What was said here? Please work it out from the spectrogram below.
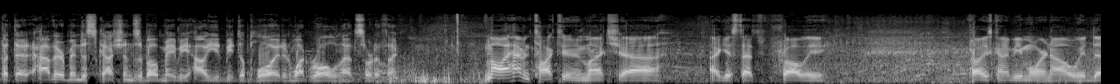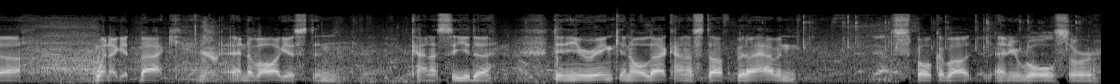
but the, have there been discussions about maybe how you'd be deployed and what role and that sort of thing? No, I haven't talked to him much. Uh, I guess that's probably probably it's going to be more now with uh, when I get back yeah. end of August and kind of see the the new rink and all that kind of stuff. But I haven't spoke about any roles or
